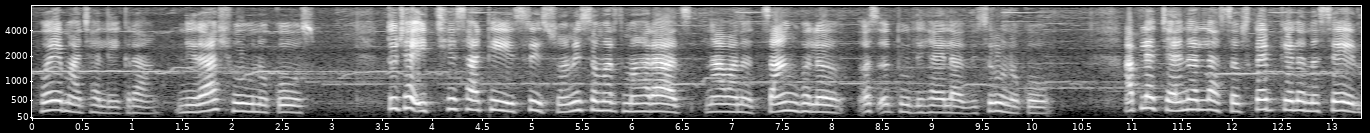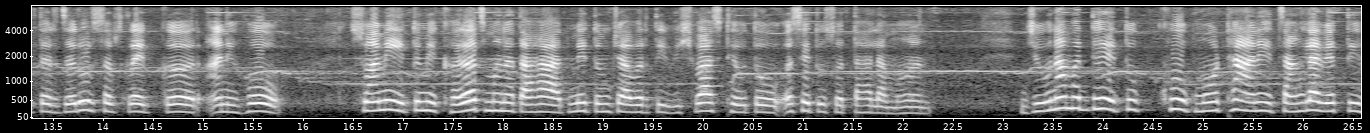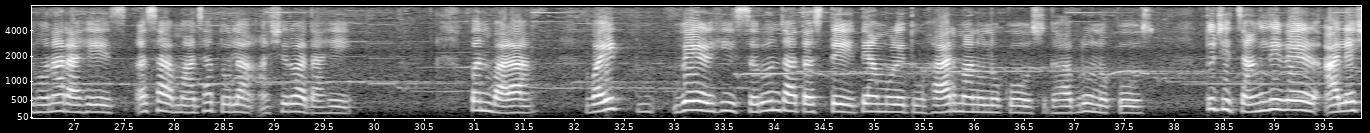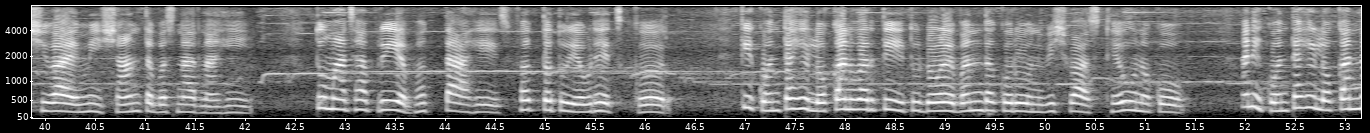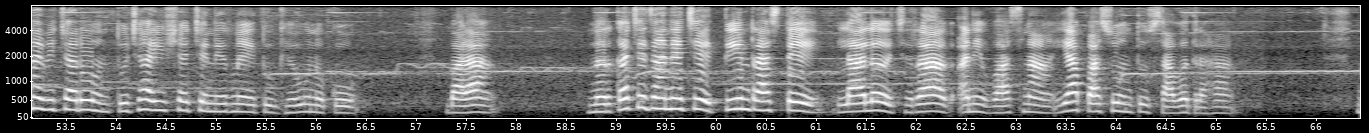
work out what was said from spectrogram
होय माझ्या लेकरा निराश होऊ नकोस. तुझ्या इच्छेसाठी श्री स्वामी समर्थ महाराज नावानं चांग भलं असं तू लिहायला विसरू नको. आपल्या चॅनलला सबस्क्राईब केलं नसेल तर जरूर सबस्क्राईब कर आणि हो स्वामी तुम्ही खरंच म्हणत आहात मी तुमच्यावरती विश्वास ठेवतो असे तू स्वतःला म्हण. जीवनामध्ये तू खूप मोठा आणि चांगला व्यक्ती होणार आहेस असा माझा तुला आशीर्वाद आहे. पण बाळा वाईट वेळ ही सरून जात असते त्यामुळे तू हार मानू नकोस घाबरू नकोस. तुझी चांगली वेळ आल्याशिवाय मी शांत बसणार नाही. तू माझा प्रिय भक्त आहेस फक्त तू एवढेच कर. की कोणत्याही लोकांवरती तू डोळे बंद करून विश्वास ठेवू नको आणि कोणत्याही लोकांना विचारून तुझ्या आयुष्याचे निर्णय तू घेऊ नको. बाळा नरकाचे जाण्याचे तीन रास्ते लालच राग आणि वासना यापासून तू सावध राहा.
